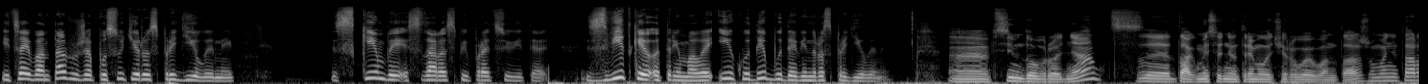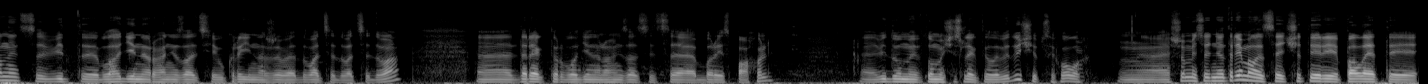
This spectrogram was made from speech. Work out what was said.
і цей вантаж вже по суті розподілений. З ким ви зараз співпрацюєте? Звідки отримали і куди буде він розподілений? Е, Всім доброго дня. Це так. Ми сьогодні отримали черговий вантаж гуманітарний. Це від е, благодійної організації Україна живе 2022. Е, Директор благодійної організації це Борис Пахоль, відомий в тому числі як телеведучий, психолог. Що ми сьогодні отримали? Це 4 палети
